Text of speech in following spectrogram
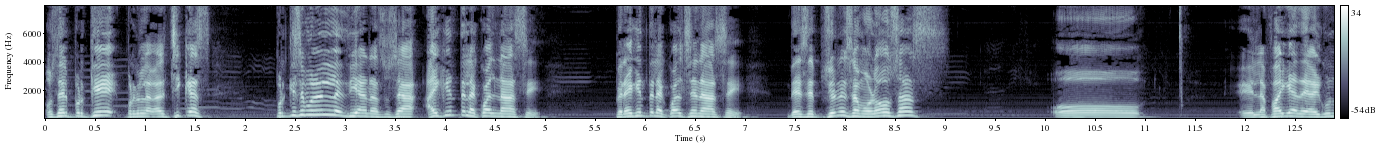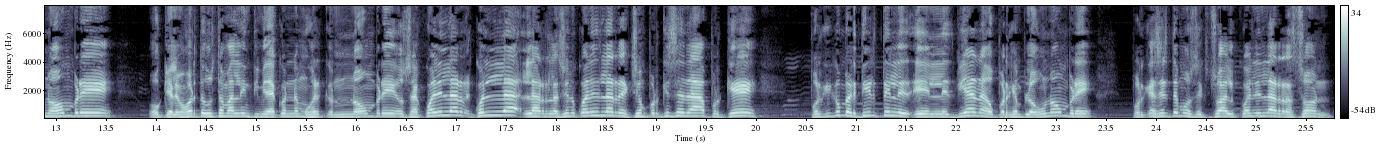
o sea, el por qué, porque la- las chicas, ¿por qué se vuelven lesbianas? O sea, hay gente la cual nace, pero hay gente la cual se nace. ¿Decepciones amorosas? ¿O eh, la falla de algún hombre? ¿O que a lo mejor te gusta más la intimidad con una mujer que con un hombre? O sea, ¿cuál es la, cuál es la, la relación? ¿Cuál es la reacción? ¿Por qué se da? ¿Por qué, por qué convertirte en, le- en lesbiana? O por ejemplo, un hombre, ¿por qué hacerte homosexual? ¿Cuál es la razón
